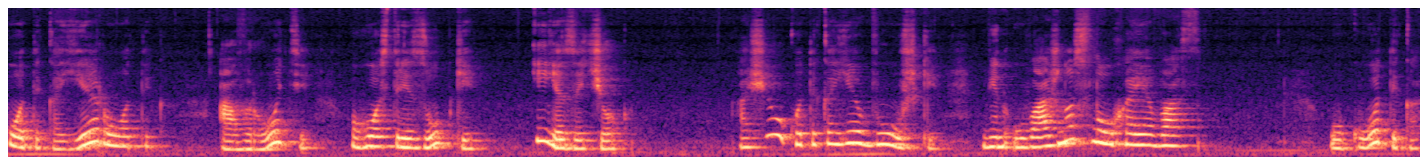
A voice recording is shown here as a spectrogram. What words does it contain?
котика є ротик, а в роті гострі зубки і язичок. А ще у котика є вушки. Він уважно слухає вас. У котика,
